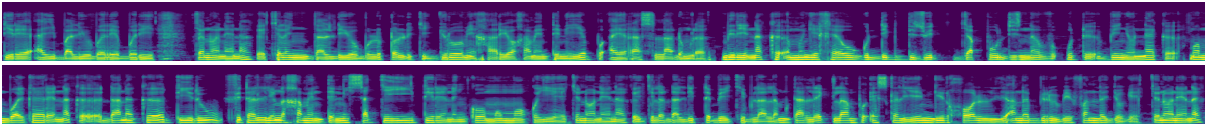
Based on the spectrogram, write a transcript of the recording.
tiré ay bal yu bëree bëri ca noonee nag ci lañ dal di yóbbu lu toll ci juróomi xar yoo xamante yépp ay ras laadum la mbir yi nag mu ngi xew guddik 18 jàpp 19 août bi ñu nekk moom Boy fital yi nga xamante ni sàcc yi tiré nañ ko moom moo ko yee ci noonee ci la dal di tëbee ci lalam dal rek lampe escalier ngir ana biru bi fan la jóge ci noonee nag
